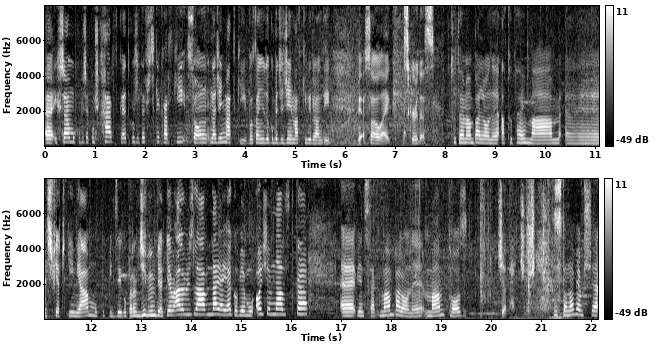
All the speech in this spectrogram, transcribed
E, I chciałam mu kupić jakąś kartkę, tylko że te wszystkie kartki są na Dzień Matki, bo za niedługo będzie Dzień Matki w Irlandii. Yeah, so like, screw this. Tutaj mam balony, a tutaj mam e, świeczki. Miałam mu kupić z jego prawdziwym wiekiem, ale myślałam, na ja kupię mu osiemnastkę. E, więc tak, mam balony, mam to. Z... Gdzie lecisz? Zastanawiam się,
